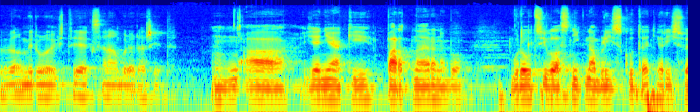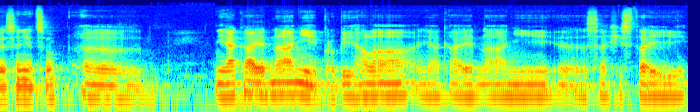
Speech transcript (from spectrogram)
velmi důležité, jak se nám bude dařit. Hmm, a je nějaký partner nebo budoucí vlastník na blízku teď? Rýsuje se něco? E, nějaká jednání probíhala, nějaká jednání se chystají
